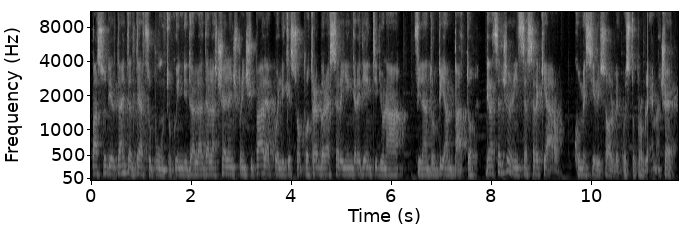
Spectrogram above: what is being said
passo direttamente al terzo punto, quindi dalla, dalla challenge principale a quelli che so, potrebbero essere gli ingredienti di una filantropia a impatto, grazie al cielo inizia a essere chiaro come si risolve questo problema, cioè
